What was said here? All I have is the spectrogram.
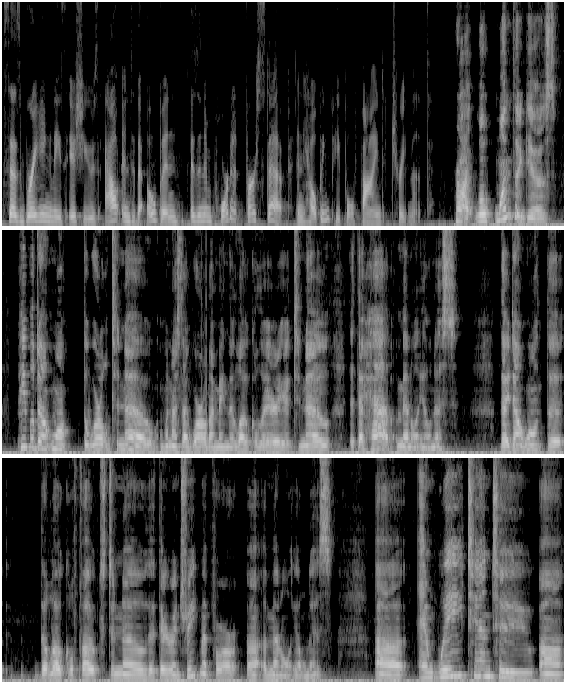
says bringing these issues out into the open is an important first step in helping people find treatment. Right. Well, one thing is people don't want the world to know, when I say world, I mean the local area, to know that they have a mental illness. They don't want the the local folks to know that they're in treatment for uh, a mental illness. Uh, and we tend to uh,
